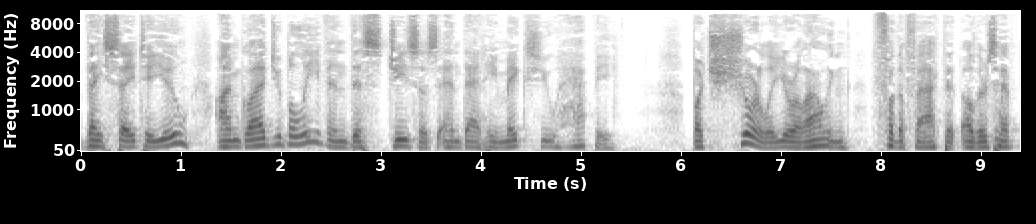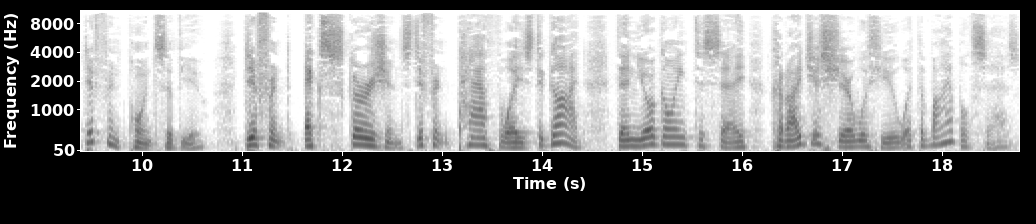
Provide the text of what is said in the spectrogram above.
They say to you, I'm glad you believe in this Jesus and that he makes you happy. But surely you're allowing for the fact that others have different points of view, different excursions, different pathways to God. Then you're going to say, could I just share with you what the Bible says?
